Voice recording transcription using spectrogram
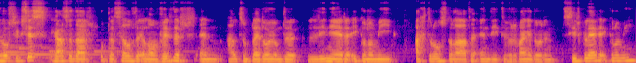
Hoofdstuk 6 gaat ze daar op datzelfde elan verder en houdt een pleidooi om de lineaire economie achter ons te laten en die te vervangen door een circulaire economie.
